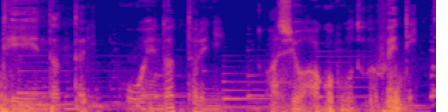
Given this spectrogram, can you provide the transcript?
庭園だったり公園だったりに足を運ぶことが増えていって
